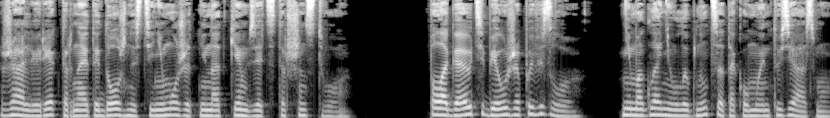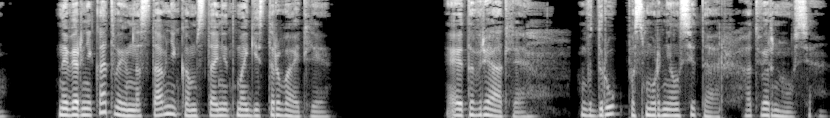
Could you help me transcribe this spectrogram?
Жаль, ректор на этой должности не может ни над кем взять старшинство. Полагаю, тебе уже повезло. Не могла не улыбнуться такому энтузиазму. Наверняка твоим наставником станет магистр Вайтли. Это вряд ли. Вдруг посмурнел Ситар, отвернулся.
